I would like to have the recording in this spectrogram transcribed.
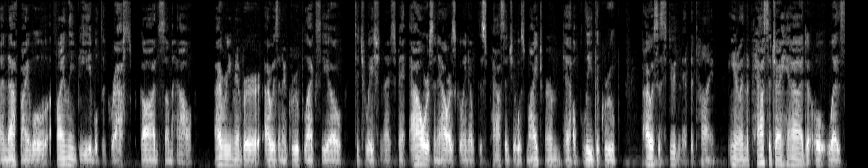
enough, I will finally be able to grasp God somehow. I remember I was in a group Lectio situation. I spent hours and hours going over this passage. It was my turn to help lead the group. I was a student at the time. You know, and the passage I had oh, was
